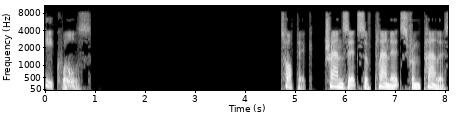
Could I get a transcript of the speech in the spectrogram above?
equals Topic: Transits of planets from Pallas.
